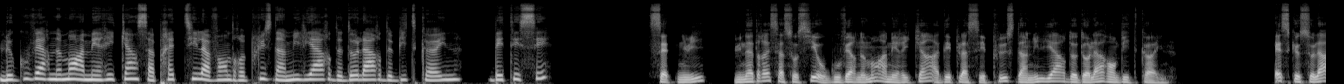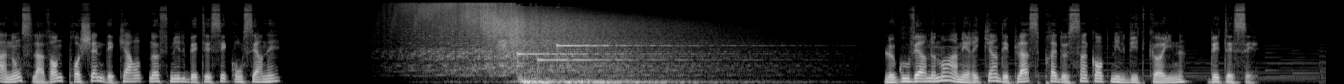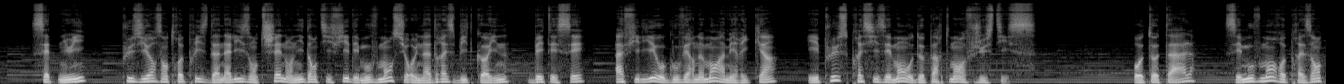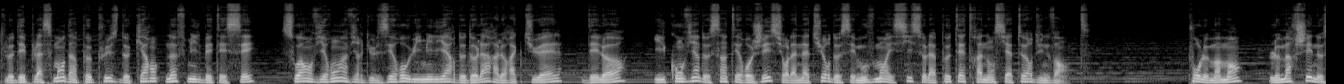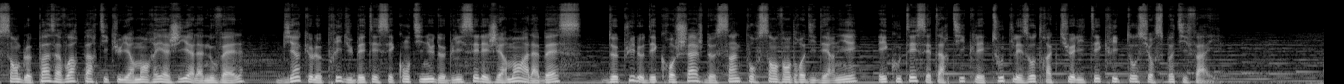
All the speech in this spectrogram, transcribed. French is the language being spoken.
Le gouvernement américain s'apprête-t-il à vendre plus d'un milliard de dollars de Bitcoin, BTC Cette nuit, une adresse associée au gouvernement américain a déplacé plus d'un milliard de dollars en Bitcoin. Est-ce que cela annonce la vente prochaine des 49 000 BTC concernés? Le gouvernement américain déplace près de 50 000 bitcoins, BTC. Cette nuit, plusieurs entreprises d'analyse on chaîne ont identifié des mouvements sur une adresse Bitcoin, BTC, affiliée au gouvernement américain, et plus précisément au Department of Justice. Au total, ces mouvements représentent le déplacement d'un peu plus de 49 000 BTC, soit environ 1,08 milliard de dollars à l'heure actuelle, dès lors, il convient de s'interroger sur la nature de ces mouvements et si cela peut être annonciateur d'une vente. Pour le moment, le marché ne semble pas avoir particulièrement réagi à la nouvelle, bien que le prix du BTC continue de glisser légèrement à la baisse, depuis le décrochage de 5% vendredi dernier, écoutez cet article et toutes les autres actualités crypto sur Spotify.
